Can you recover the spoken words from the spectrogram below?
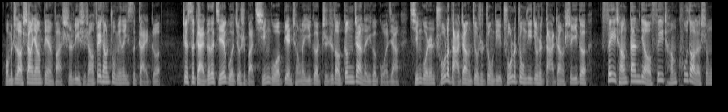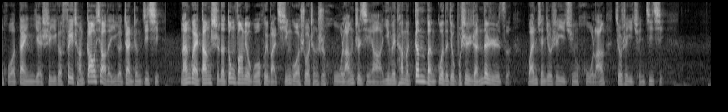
我们知道商鞅变法是历史上非常著名的一次改革，这次改革的结果就是把秦国变成了一个只知道耕战的一个国家。秦国人除了打仗就是种地，除了种地就是打仗，是一个非常单调、非常枯燥的生活，但也是一个非常高效的一个战争机器。难怪当时的东方六国会把秦国说成是虎狼之秦啊，因为他们根本过的就不是人的日子，完全就是一群虎狼，就是一群机器。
